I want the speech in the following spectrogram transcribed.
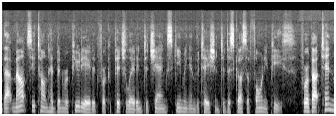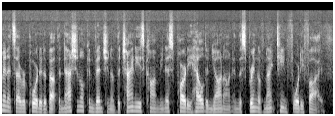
that Mao Zedong had been repudiated for capitulating to Chiang's scheming invitation to discuss a phony peace. For about 10 minutes I reported about the National Convention of the Chinese Communist Party held in Yan'an in the spring of 1945.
